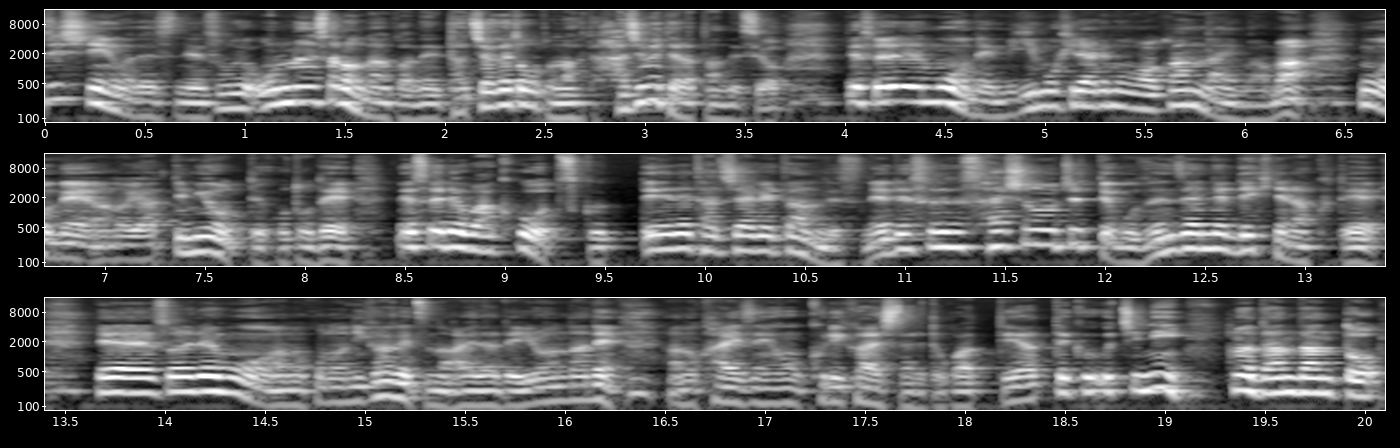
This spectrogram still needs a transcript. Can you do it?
自身はですね、そういうオンラインサロンなんかね、立ち上げたことなくて初めてだったんですよ。で、それでもうね、右も左もわかかんないまま、もうね、あの、やってみようっていうことで、で、それで枠を作って、で、立ち上げたんですね。で、それで最初のうちってもう全然ね、できてなくて、で、それでもう、あの、この2ヶ月の間でいろんなね、あの、改善を繰り返したりとかってやっていくうちに、まあ、だんだんと、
